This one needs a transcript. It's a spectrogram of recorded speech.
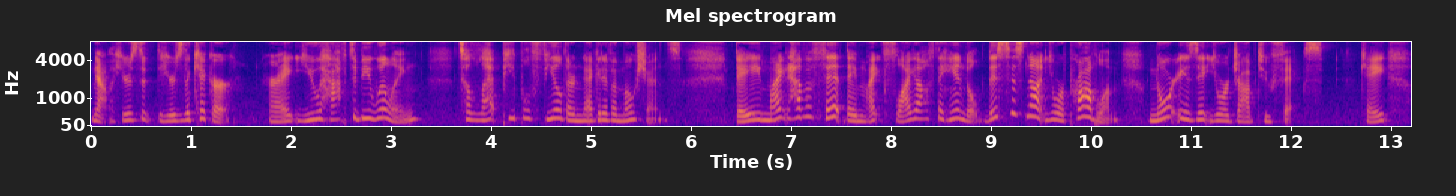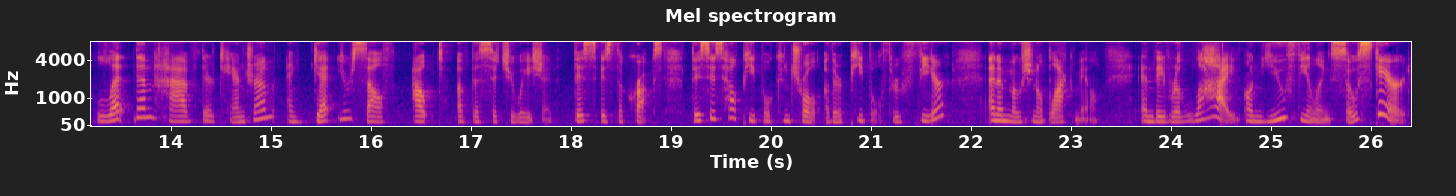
Now here's the here's the kicker. All right. You have to be willing to let people feel their negative emotions. They might have a fit, they might fly off the handle. This is not your problem, nor is it your job to fix. Okay? Let them have their tantrum and get yourself out of the situation. This is the crux. This is how people control other people through fear and emotional blackmail. And they rely on you feeling so scared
